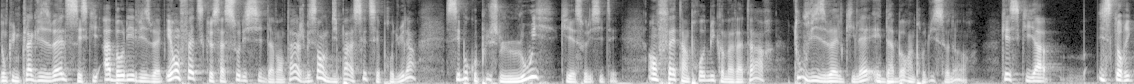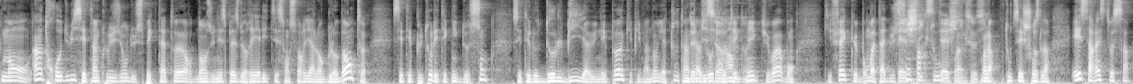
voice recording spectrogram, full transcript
Donc une claque visuelle, c'est ce qui abolit le visuel. Et en fait, ce que ça sollicite davantage, mais ça on ne dit pas assez de ces produits-là, c'est beaucoup plus l'ouïe qui est sollicité. En fait, un produit comme Avatar, tout visuel qu'il est, est d'abord un produit sonore. Qu'est-ce qui a historiquement introduit cette inclusion du spectateur dans une espèce de réalité sensorielle englobante, c'était plutôt les techniques de son. C'était le Dolby à une époque, et puis maintenant il y a tout un tas Dolby d'autres Surround, techniques, tu vois, bon, qui fait que bon bah t'as du son THX, partout, THX Ouais. aussi. voilà, toutes ces choses-là. Et ça reste ça.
